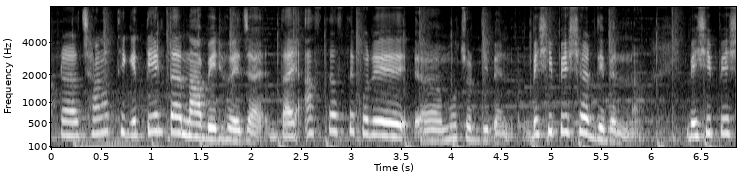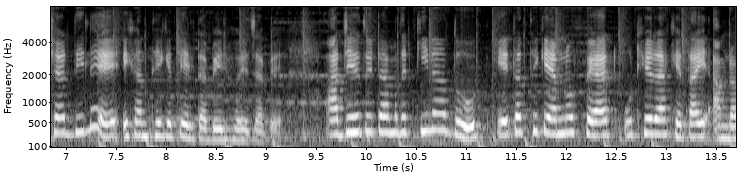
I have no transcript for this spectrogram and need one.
আপনার ছানার থেকে তেলটা না বের হয়ে যায়, তাই আস্তে আস্তে করে মোচড় দিবেন। বেশি প্রেশার দিবেন না। বেশি প্রেশার দিলে এখান থেকে তেলটা বের হয়ে যাবে। আর যেহেতু এটা আমাদের কিনা দুধ, এটার থেকে এমন ফ্যাট উঠিয়ে রাখে, তাই আমরা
